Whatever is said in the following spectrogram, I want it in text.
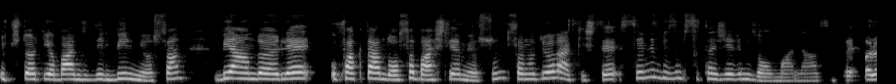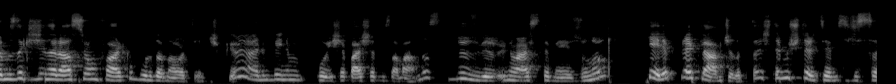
3-4 yabancı dil bilmiyorsan bir anda öyle ufaktan da olsa başlayamıyorsun. Sana diyorlar ki işte senin bizim stajyerimiz olman lazım. Ve aramızdaki jenerasyon farkı buradan ortaya çıkıyor. Yani benim bu işe başladığım zaman da düz bir üniversite mezunu gelip reklamcılıkta işte müşteri temsilcisi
